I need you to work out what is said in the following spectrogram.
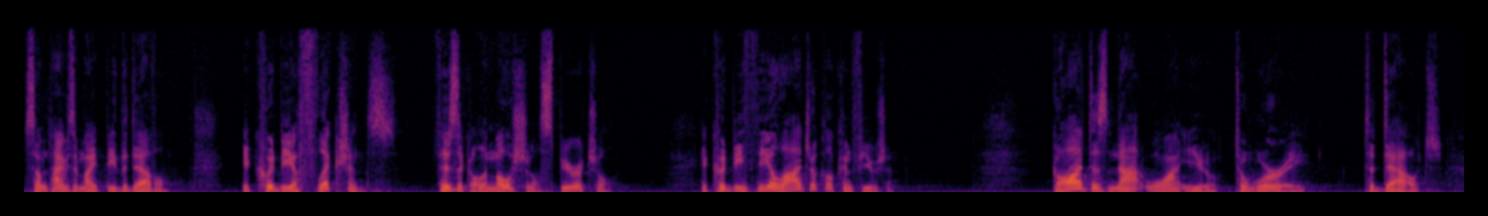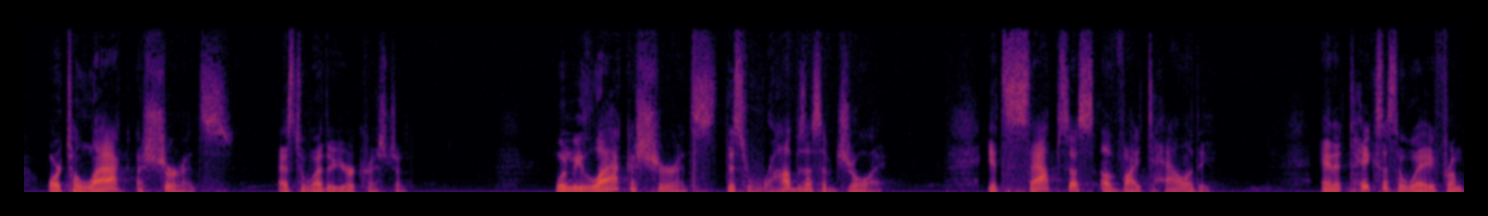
Sometimes it might be the devil. It could be afflictions, physical, emotional, spiritual. It could be theological confusion. God does not want you to worry, to doubt, or to lack assurance as to whether you're a Christian. When we lack assurance, this robs us of joy. It saps us of vitality. And it takes us away from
